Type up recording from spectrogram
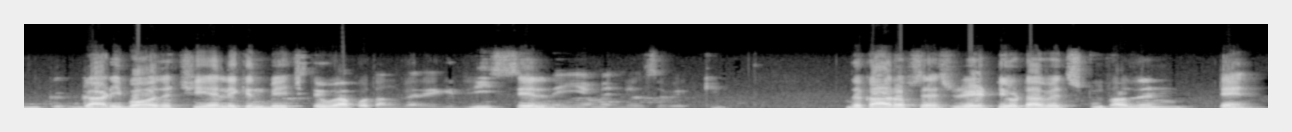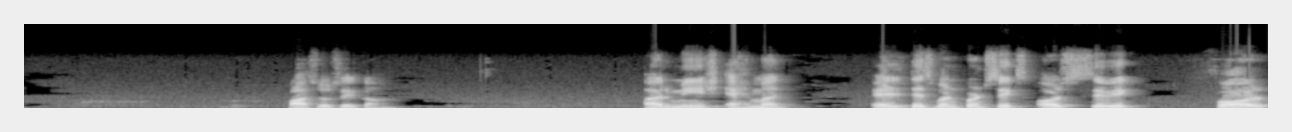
गाड़ी बहुत अच्छी है, लेकिन बेचते हुए आपको तंग करेगी। रीसेल नहीं है मैनुअल सिविक की। The car offsets rate Toyota with 2010 पासों से कम। Armish Ahmed Altis 1.6 or Civic for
